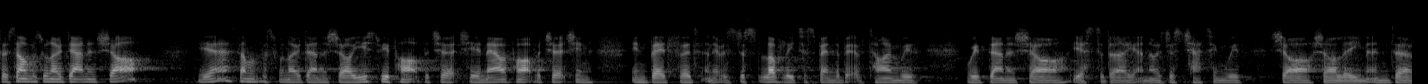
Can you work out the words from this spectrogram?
So some of us will know Dan and Shah. Yeah, some of us will know Dan and Shah. Used to be a part of the church here, now a part of a church in, in Bedford. And it was just lovely to spend a bit of time with, with Dan and Shah yesterday. And I was just chatting with Shah, Charlene, and uh,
